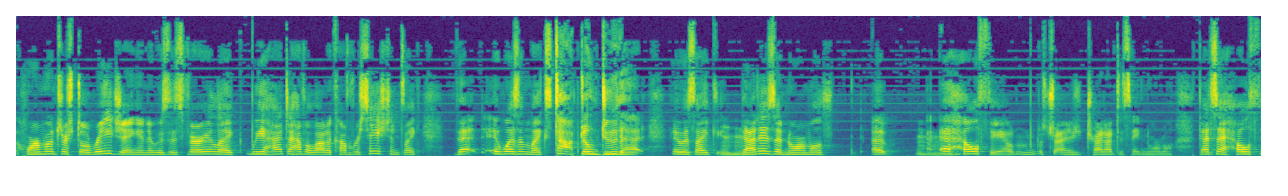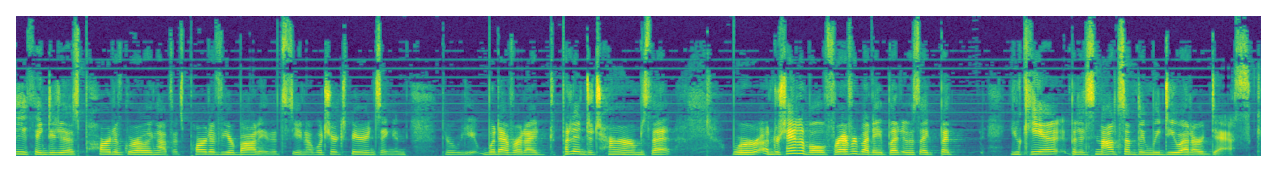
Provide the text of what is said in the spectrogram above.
hormones are still raging, and it was this very like we had to have a lot of conversations like that. It wasn't like stop, don't do that. It was like that is a normal. A, a healthy. I'm just trying to try not to say normal. That's a healthy thing to do. That's part of growing up. That's part of your body. That's you know what you're experiencing and whatever. And I put it into terms that were understandable for everybody. But it was like, but you can't. But it's not something we do at our desk.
